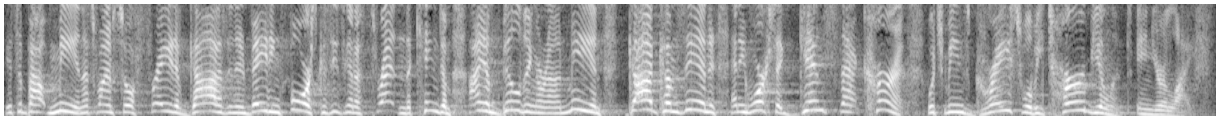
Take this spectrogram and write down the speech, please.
it's about me, and that's why I'm so afraid of God as an invading force because He's going to threaten the kingdom I am building around me. And God comes in and, and He works against that current, which means grace will be turbulent in your life.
